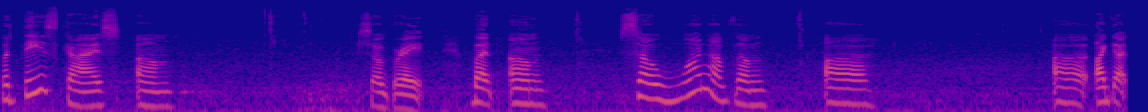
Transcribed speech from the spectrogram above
but these guys. Um, so great. But um, so one of them, uh, uh, I got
